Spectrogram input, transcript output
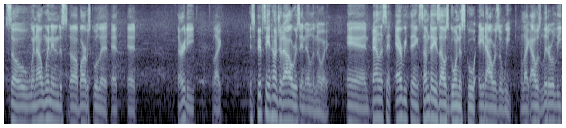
So when I went into uh, barber school at, at at thirty, like it's fifteen hundred hours in Illinois. And balancing everything. Some days I was going to school eight hours a week. Like I was literally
